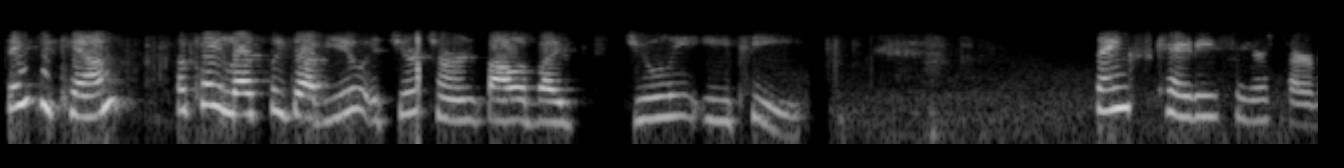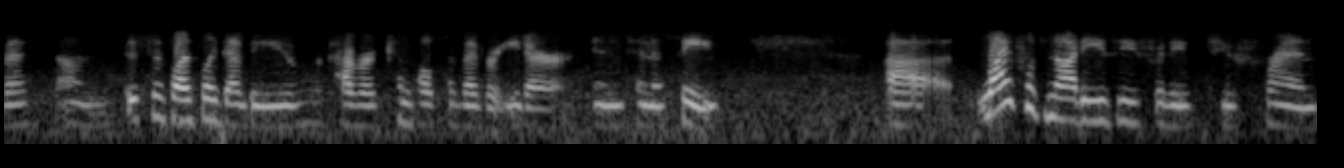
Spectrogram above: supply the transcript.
Thank you, Kim. Okay, Leslie W., it's your turn, followed by Julie E.P. Thanks, Katie, for your service. Um, this is Leslie W., recovered compulsive overeater in Tennessee. Uh, life was not easy for these two friends.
